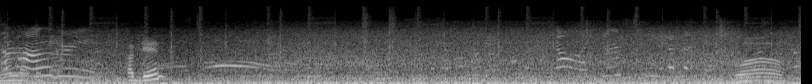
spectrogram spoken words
I'm hungry. Again? Wow.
